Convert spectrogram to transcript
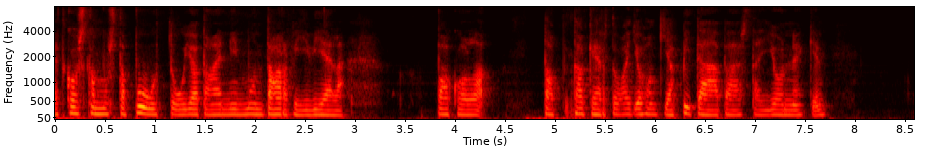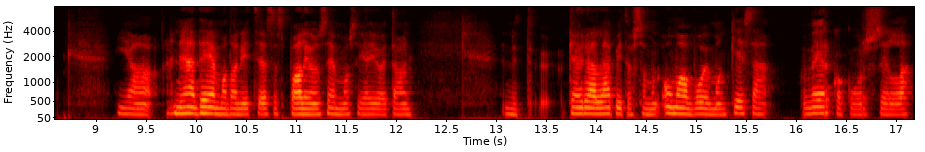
että koska musta puuttuu jotain, niin mun tarvii vielä pakolla takertua johonkin ja pitää päästä jonnekin. Ja nämä teemat on itse asiassa paljon semmosia, joita on nyt käydään läpi tuossa mun oman voiman kesä verkkokurssilla,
